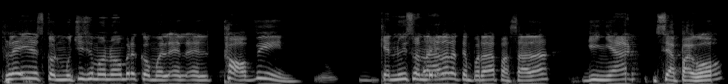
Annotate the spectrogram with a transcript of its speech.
players con muchísimo nombre como el, el, el Tovin, que no hizo nada la temporada pasada. Guiñac se apagó.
